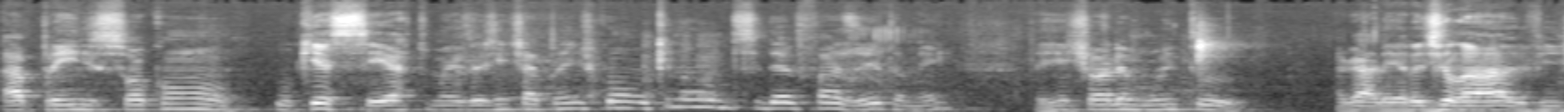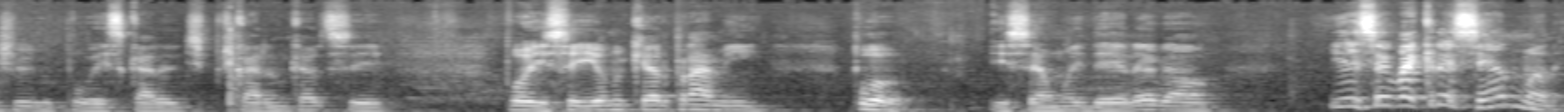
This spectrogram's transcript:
aprende só com o que é certo, mas a gente aprende com o que não se deve fazer também. A gente olha muito a galera de lá, a gente, pô, esse cara, tipo de cara eu não quero ser. Pô, isso aí eu não quero pra mim. Pô, isso é uma ideia legal. E aí você vai crescendo, mano.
